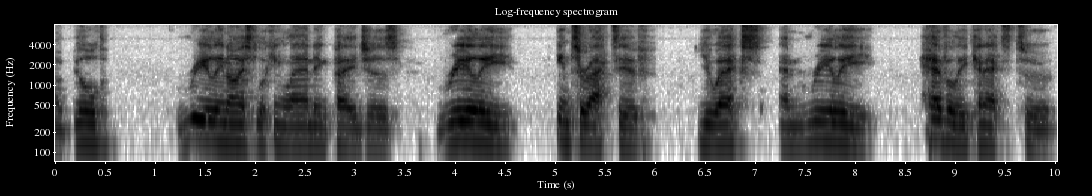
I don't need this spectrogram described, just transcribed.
know, build really nice looking landing pages, really interactive UX, and really heavily connect to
